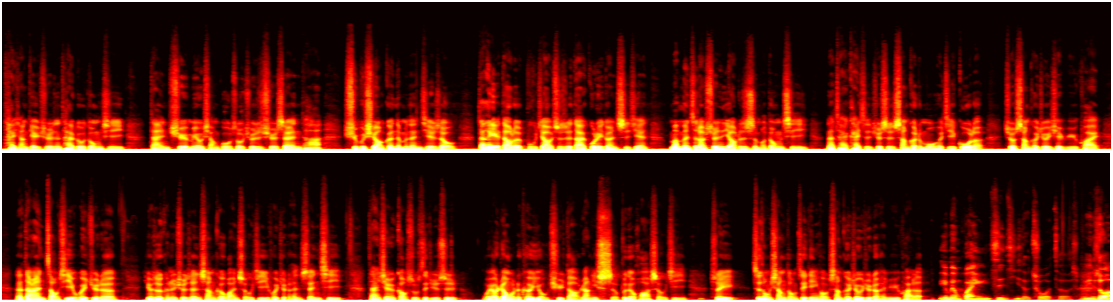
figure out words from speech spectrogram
太想给学生太多东西。但却没有想过说，就是学生他需不需要跟能不能接受。大概也到了补教，其实大概过了一段时间，慢慢知道学生要的是什么东西，那才开始就是上课的磨合期过了，就上课就一些愉快。那当然早期也会觉得，有时候可能学生上课玩手机会觉得很生气，但现在告诉自己就是，我要让我的课有趣到让你舍不得划手机，所以。自从想懂这点以后，上课就会觉得很愉快了。有没有关于自己的挫折？比如说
